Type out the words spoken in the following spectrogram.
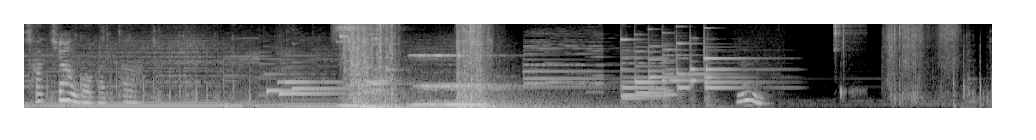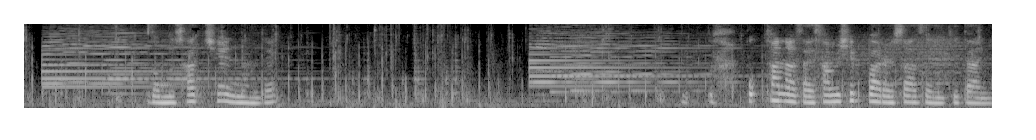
사치한 것 같아. 너무 사치했는데. 폭탄 화살 30발을 쏴서 이기다니.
